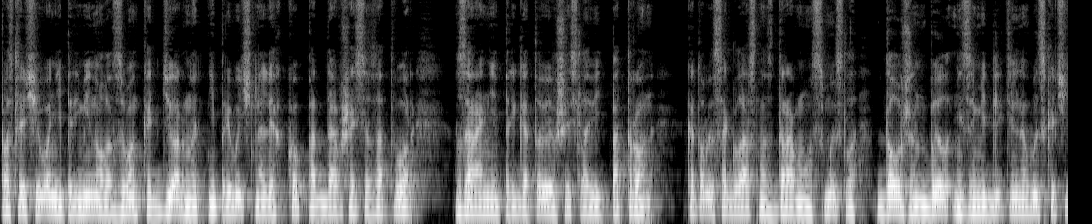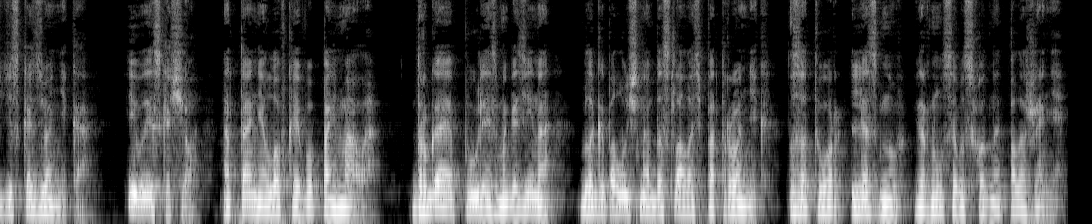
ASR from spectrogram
После чего не приминула звонко дернуть непривычно легко поддавшийся затвор, заранее приготовившись ловить патрон, который, согласно здравому смыслу, должен был незамедлительно выскочить из казенника. И выскочил, а Таня ловко его поймала. Другая пуля из магазина благополучно дослалась патронник. Затвор, лязгнув, вернулся в исходное положение.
